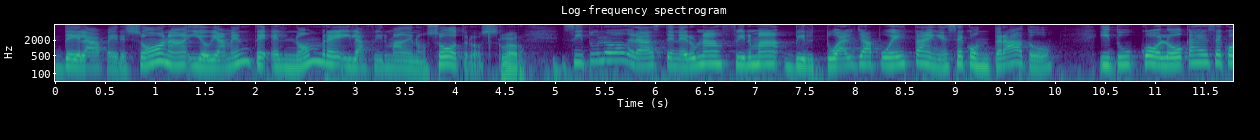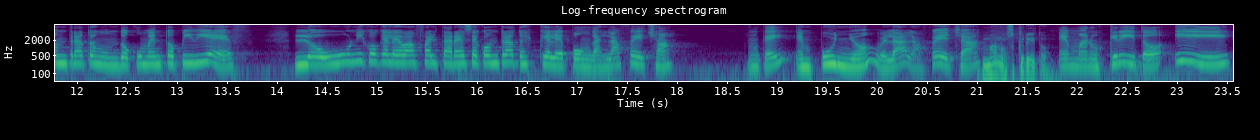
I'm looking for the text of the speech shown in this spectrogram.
de la persona y obviamente el nombre y la firma de nosotros. Claro. Si tú logras tener una firma virtual ya puesta en ese contrato y tú colocas ese contrato en un documento PDF, lo único que le va a faltar a ese contrato es que le pongas la fecha ¿ok? En puño, ¿verdad? La fecha. Manuscrito. En manuscrito. Y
